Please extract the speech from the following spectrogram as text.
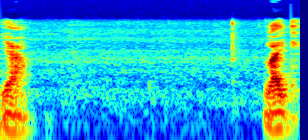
Yeah. Like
